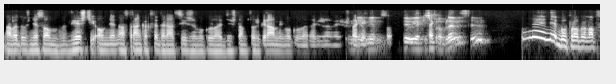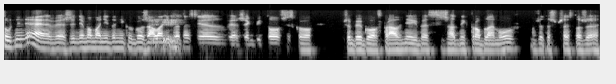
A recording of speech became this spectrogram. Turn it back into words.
nawet już nie są wieści o mnie na stronach federacji, że w ogóle gdzieś tam coś gram i w ogóle, także wiesz, tak Nie, jak, nie, był jakiś tak- problem z tym? nie, nie był problem, absolutnie nie, wiesz, nie mam ani do nikogo żalu, ani pretensje, wiesz, jakby to wszystko przebiegło sprawnie i bez żadnych problemów, może też przez to, że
